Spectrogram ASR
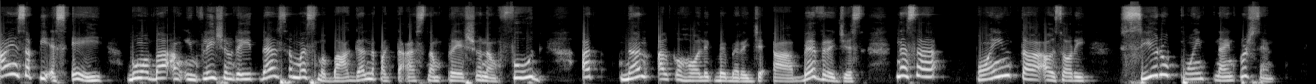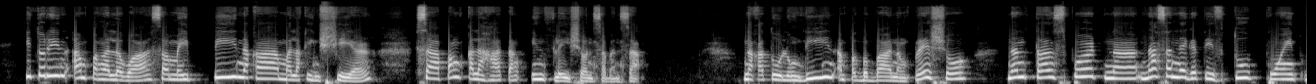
Ayon sa PSA, bumaba ang inflation rate dahil sa mas mabagal na pagtaas ng presyo ng food at non-alcoholic beverage, ah, beverages na sa point, ah, oh, sorry, 0.9%. Ito rin ang pangalawa sa may pinakamalaking share sa pangkalahatang inflation sa bansa. Nakatulong din ang pagbaba ng presyo ng transport na nasa negative 2.1%,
